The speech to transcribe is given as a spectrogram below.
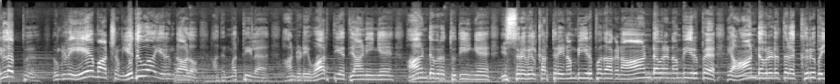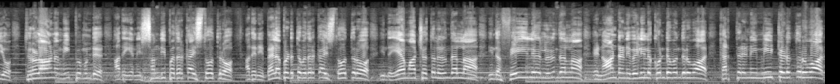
இழப்பு உங்களுடைய ஏமாற்றம் எதுவா இருந்தாலும் அதன் மத்தியில ஆண்டுடைய வார்த்தையை தியானிங்க ஆண்டவரை துதிங்க. இஸ்ரவேல் கர்த்தரை நம்பி இருப்பதாக நான் ஆண்டவரை நம்பி இருப்பேன். என் ஆண்டவரிடத்துல கிருபையோ திரளான மீட்பும் உண்டு. அதை என்னை சந்திப்பதற்காய் ஸ்தோத்திரம். அதை என்னை பலப்படுத்துவதற்காய் ஸ்தோத்திரம். இந்த ஏமாற்றத்தில் இருந்தெல்லாம் இந்த ஃபெயிலியர்ல இருந்தெல்லாம் என் ஆண்டனை வெளியில கொண்டு வந்துருவார். கர்த்தரனை மீட்டெடுத்துருவார்.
